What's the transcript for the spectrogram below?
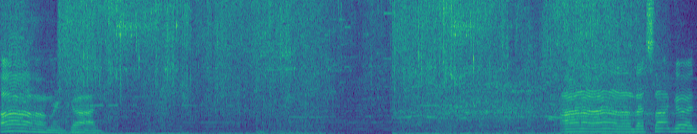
Oh my god. Oh no, no, no, no, that's not good.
